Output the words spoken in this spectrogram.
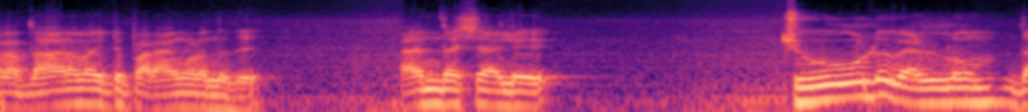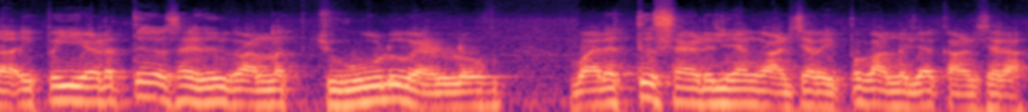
പ്രധാനമായിട്ട് പറയാൻ കൊടുക്കുന്നത് അതെന്താ വെച്ചാൽ ചൂട് വെള്ളവും ഇപ്പോൾ ഈ ഇടത്ത് സൈഡിൽ കാണുന്ന ചൂട് വെള്ളവും വലത്ത് സൈഡിൽ ഞാൻ കാണിച്ചു തരാം. ഇപ്പോൾ കാണില്ല കാണിച്ചു തരാം.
